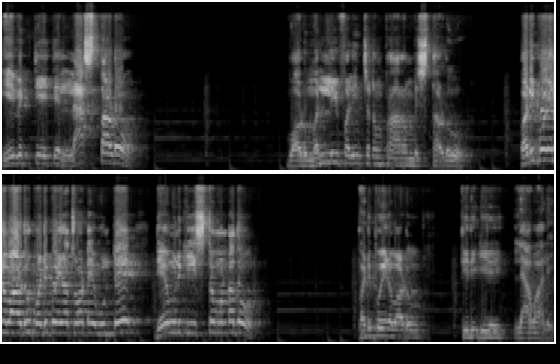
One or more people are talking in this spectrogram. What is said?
ఏ వ్యక్తి అయితే లేస్తాడో వాడు మళ్ళీ ఫలించడం ప్రారంభిస్తాడు. పడిపోయిన వాడు పడిపోయిన చోటే ఉంటే దేవునికి ఇష్టం ఉండదు. పడిపోయిన వాడు తిరిగి లేవాలి.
